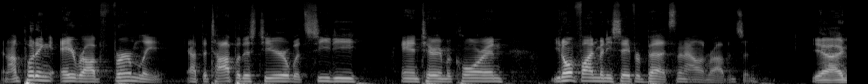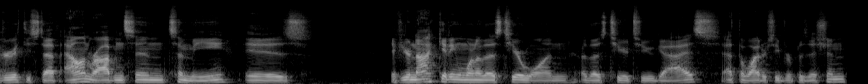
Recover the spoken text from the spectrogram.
And I'm putting A Rob firmly at the top of this tier with CeeDee and Terry McLaurin. You don't find many safer bets than Allen Robinson. Yeah, I agree with you, Steph. Allen Robinson to me is if you're not getting one of those tier one or those tier two guys at the wide receiver position,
